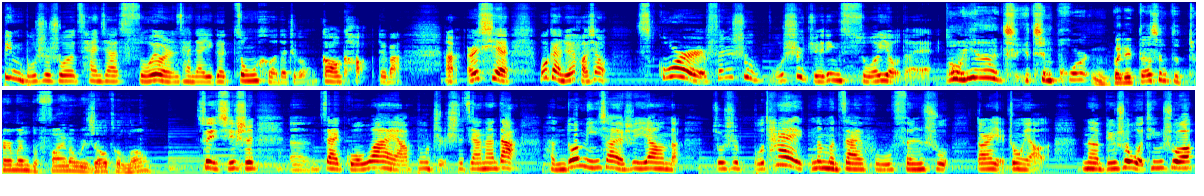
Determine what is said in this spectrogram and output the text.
并不是说参加所有人参加一个综合的这种高考，对吧？啊，而且我感觉好像 score 分数不是决定所有的，哎。 Oh, yeah, it's, it's important, but it doesn't determine the final result alone. 所以其实，嗯，在国外啊，不只是加拿大，很多名校也是一样的，就是不太那么在乎分数，当然也重要了。那比如说，我听说，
